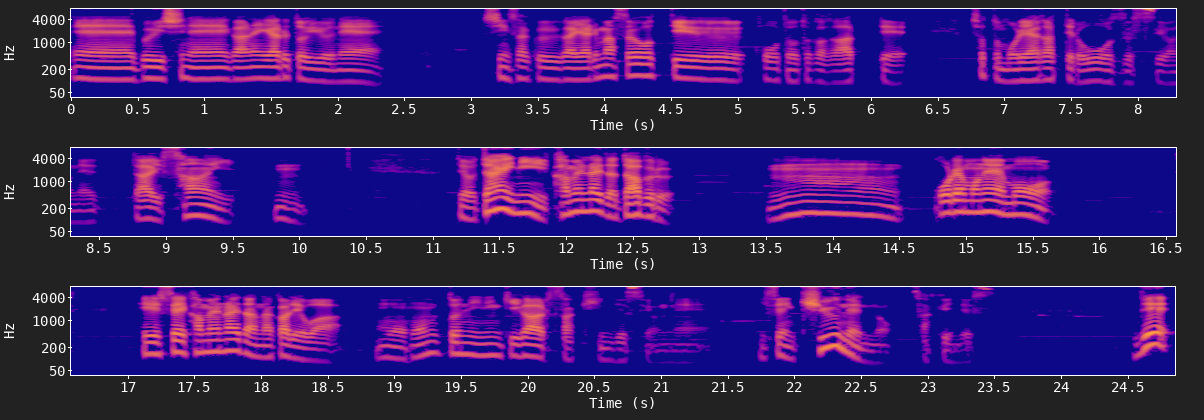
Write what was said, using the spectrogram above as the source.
えー、V シネがねやるというね新作がやりますよっていう報道とかがあってちょっと盛り上がってるオーズですよね。第3位。うん。では第2位仮面ライダーダブル。うーん。これもねもう平成仮面ライダーの中ではもう本当に人気がある作品ですよね。2009年の作品です。で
